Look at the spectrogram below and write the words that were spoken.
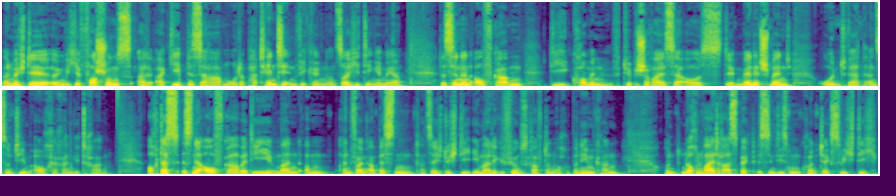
man möchte irgendwelche Forschungsergebnisse haben oder Patente entwickeln und solche Dinge mehr. Das sind dann Aufgaben, die kommen typischerweise aus dem Management und werden an so ein Team auch herangetragen. Auch das ist eine Aufgabe, die man am Anfang am besten tatsächlich durch die ehemalige Führungskraft dann auch übernehmen kann. Und noch ein weiterer Aspekt ist in diesem Kontext wichtig.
